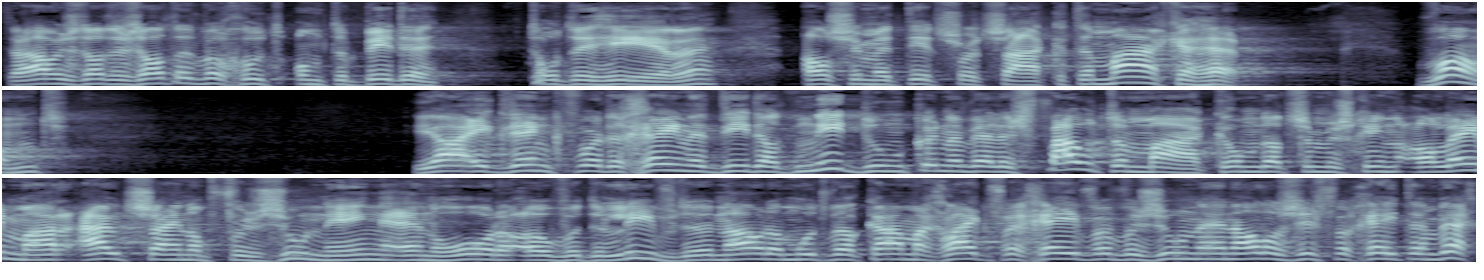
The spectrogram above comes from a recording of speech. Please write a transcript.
Trouwens, dat is altijd wel goed om te bidden tot de Heer als je met dit soort zaken te maken hebt. Want ja, ik denk voor degenen die dat niet doen, kunnen wel eens fouten maken, omdat ze misschien alleen maar uit zijn op verzoening en horen over de liefde. Nou, dan moeten we elkaar maar gelijk vergeven, verzoenen en alles is vergeten en weg.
